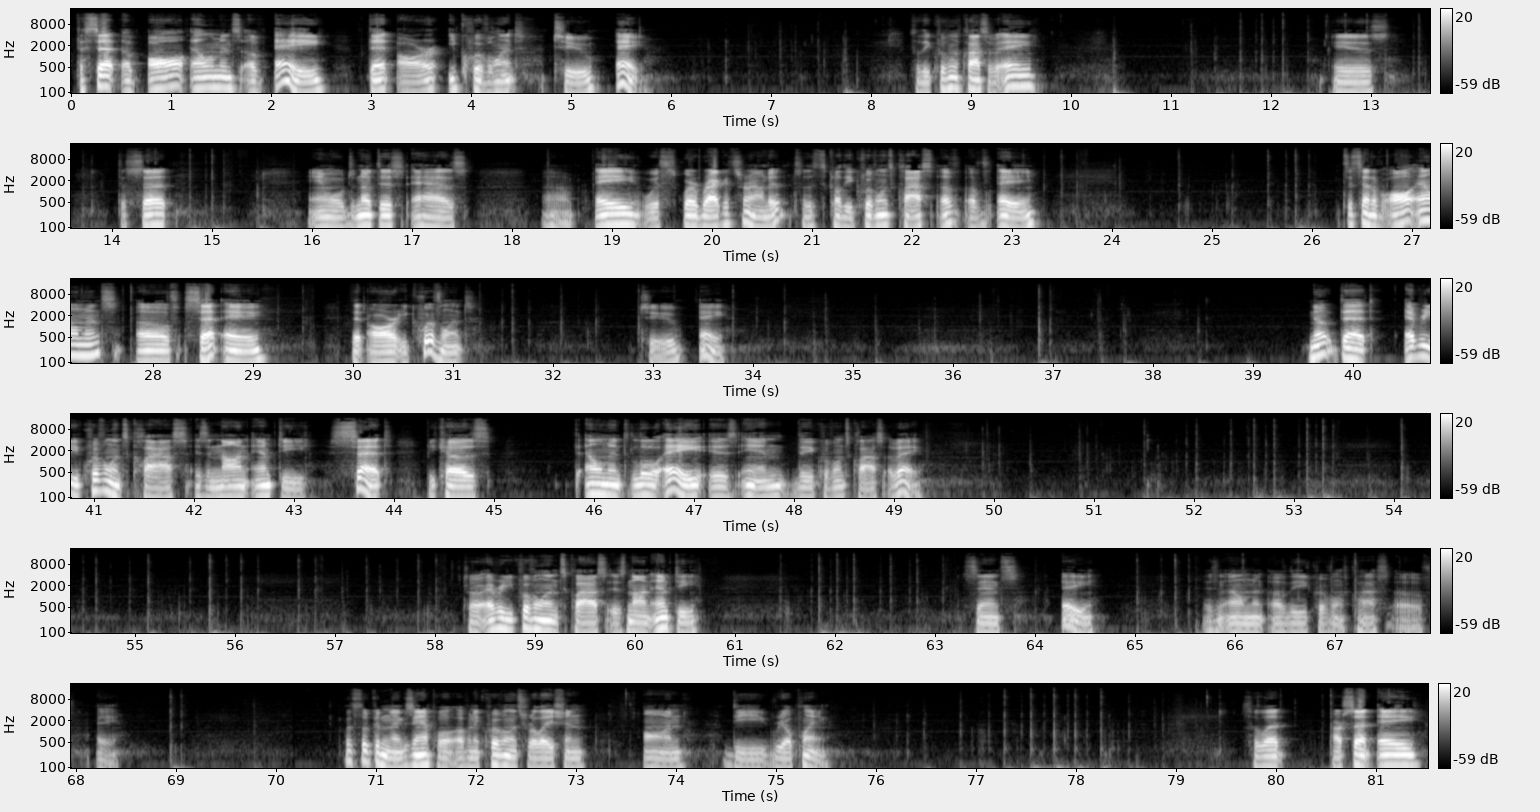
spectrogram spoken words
the set of all elements of A that are equivalent to A. So the equivalent class of A is the set, and we'll denote this as um, A with square brackets around it. So this is called the equivalence class of, of A. It's a set of all elements of set A that are equivalent to A. Note that every equivalence class is a non-empty set because the element little a is in the equivalence class of A. So every equivalence class is non-empty since A is an element of the equivalence class of A. Let's look at an example of an equivalence relation on the real plane. So let our set A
